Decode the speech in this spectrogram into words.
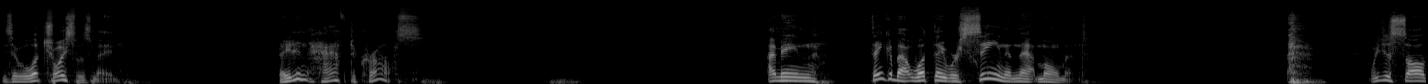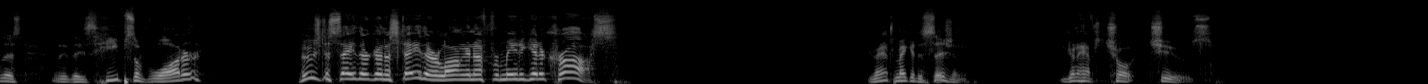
You say, well, what choice was made? They didn't have to cross. I mean, think about what they were seeing in that moment. we just saw this, these heaps of water. Who's to say they're going to stay there long enough for me to get across? You're going to have to make a decision. You're going to have to cho- choose.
